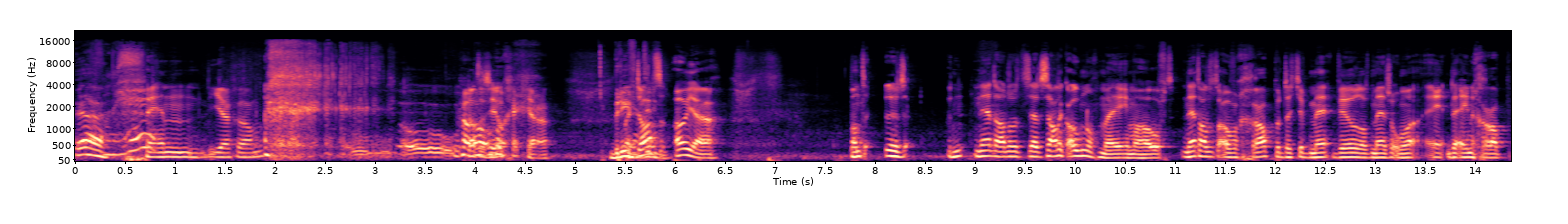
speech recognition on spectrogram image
Ja. Fan-diagram. Oh, dat is heel gek, ja. Brief dat, oh ja. Want het, net hadden we het, dat zat ik ook nog mee in mijn hoofd. Net had het over grappen, dat je me- wil dat mensen om de ene grap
